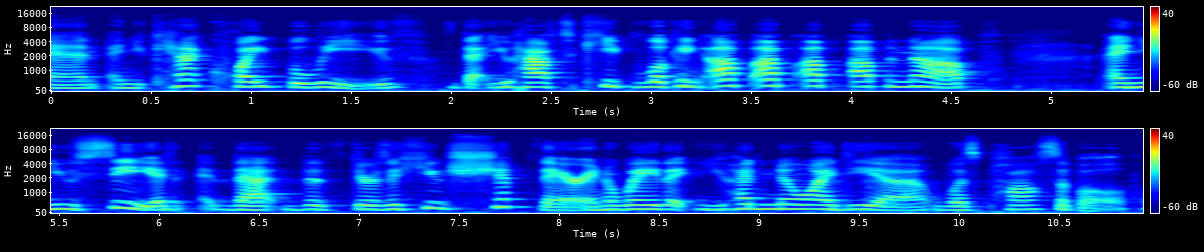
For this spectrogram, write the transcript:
and and you can't quite believe that you have to keep looking up, up, up, up, and up, and you see that the, there's a huge ship there in a way that you had no idea was possible.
